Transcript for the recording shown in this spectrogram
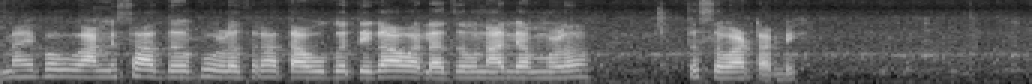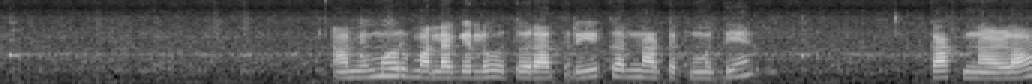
नाही भाऊ आम्ही साधं भोळच राहता. उगं ते गावाला जाऊन आल्यामुळं तसं वाटाले. आम्ही मुरमाला गेलो होतो रात्री कर्नाटकमध्ये काकनाळला.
